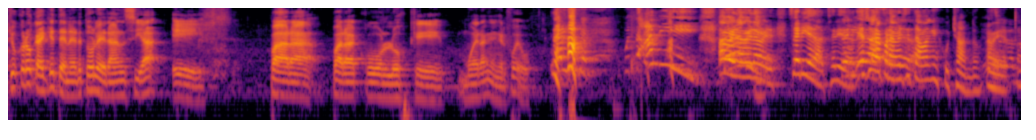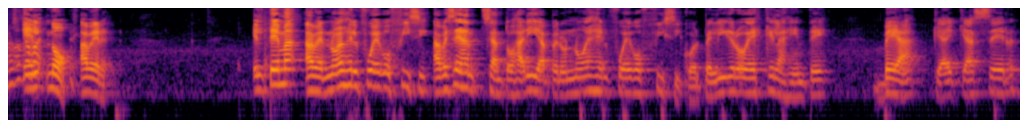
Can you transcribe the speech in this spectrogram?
yo creo que hay que tener tolerancia eh, para, para con los que mueran en el fuego. ¡Dani! A ver, a ver, a ver. Seriedad, seriedad. Seriedad, Eso era para ver si estaban escuchando. A ver, nosotros. El- no, a ver. El tema, a ver, no es el fuego físico. A veces an- se antojaría, pero no es el fuego físico. El peligro es que la gente vea que hay que hacer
